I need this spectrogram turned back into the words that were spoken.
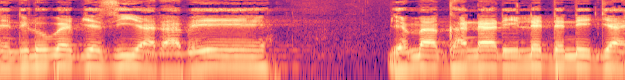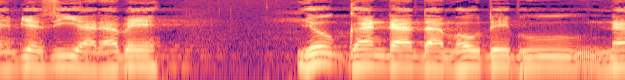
ရင်ဒီလိုပဲပျက်စီးရတာပဲမြမခန္ဓာတွေလည်းတနေ့ကြာရင်ပျက်စီးရတာပဲ ယုတ်ခန္ဓာတမဟုတ်သေးဘူးနာ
